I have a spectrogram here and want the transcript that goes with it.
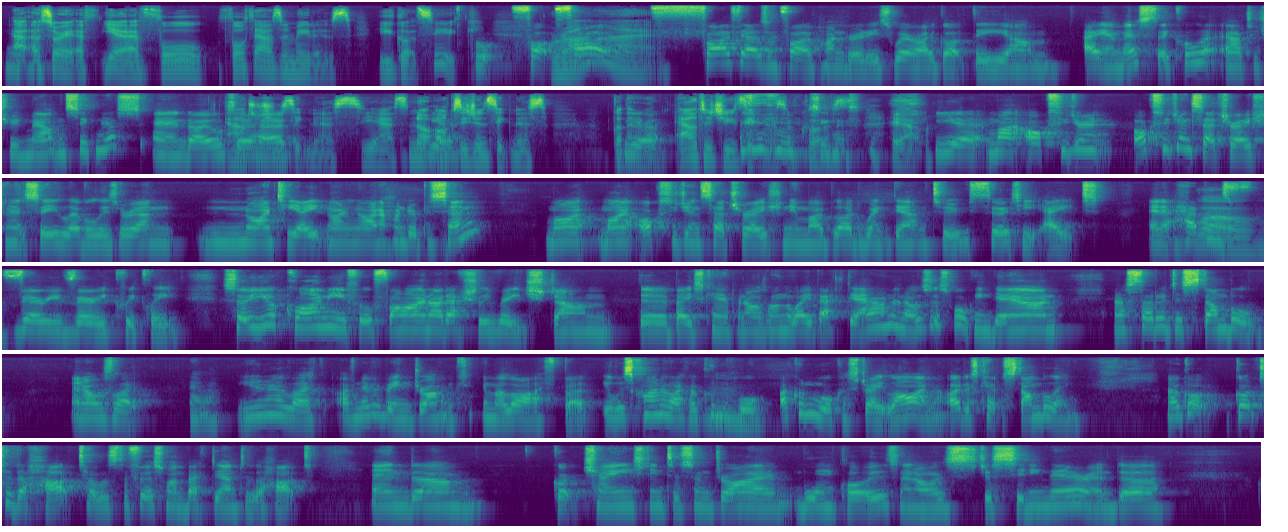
Uh, uh, sorry, uh, yeah, at four 4,000 meters, you got sick. Fi- Right. Five thousand five hundred is where I got the um, AMS. They call it altitude mountain sickness, and I also Altitude had sickness, yes, not Yeah. oxygen sickness. Got that Yeah. right. Altitude sickness, of course. Sickness. Yeah. Yeah, my oxygen oxygen saturation at sea level is around 98, 99, 100%. My my oxygen saturation in my blood went down to 38 and it happens Whoa. very very quickly. So you're climbing, you feel fine. I'd actually reached um, the base camp and I was on the way back down and I was just walking down and I started to stumble and I was like you know, like I've never been drunk in my life, but it was kind of like I couldn't walk. I couldn't walk a straight line. I just kept stumbling. I got got to the hut. I was the first one back down to the hut, and um, got changed into some dry, warm clothes. And I was just sitting there, and uh,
